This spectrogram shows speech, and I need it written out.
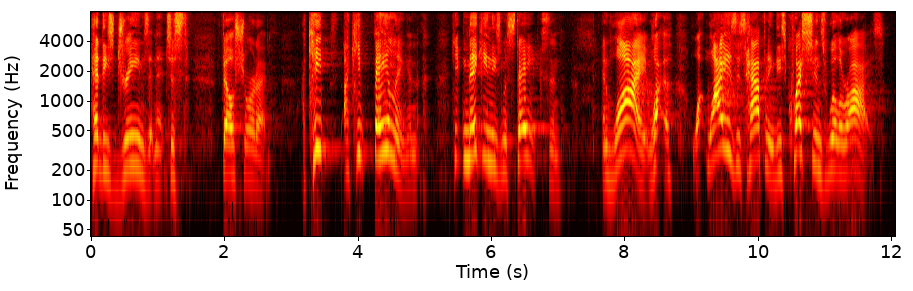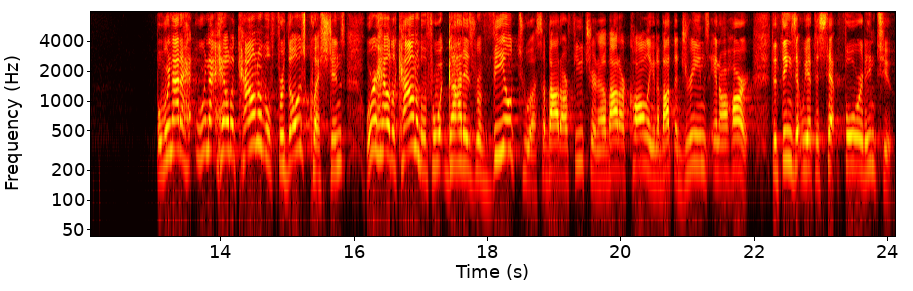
had these dreams and it just fell short. I, I, keep, I keep failing and keep making these mistakes. And, and why? why? Why is this happening? These questions will arise. But we're not, we're not held accountable for those questions. We're held accountable for what God has revealed to us about our future and about our calling and about the dreams in our heart, the things that we have to step forward into.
